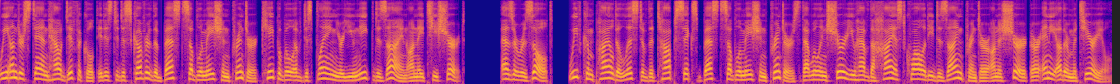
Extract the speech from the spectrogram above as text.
We understand how difficult it is to discover the best sublimation printer capable of displaying your unique design on a t shirt. As a result, we've compiled a list of the top 6 best sublimation printers that will ensure you have the highest quality design printer on a shirt or any other material.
